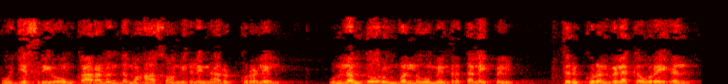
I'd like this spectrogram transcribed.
பூஜ்ய ஸ்ரீ ஓம்காரானந்த மகாசுவாமிகளின் அருட்குரலில் உள்ளந்தோறும் வள்ளுவோம் என்ற தலைப்பில் திருக்குறள் விளக்க உரைகள்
